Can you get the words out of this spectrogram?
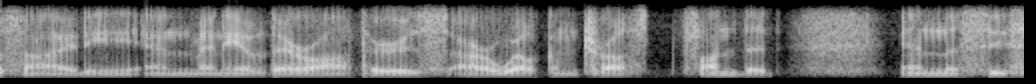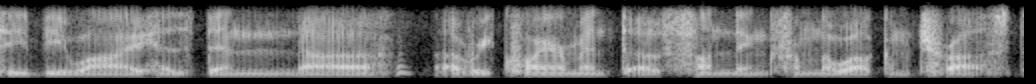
Society, and many of their authors are Wellcome Trust funded, and the CC BY has been uh, a requirement of funding from the Wellcome Trust.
